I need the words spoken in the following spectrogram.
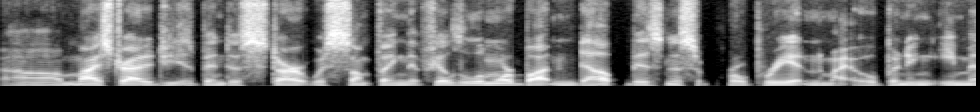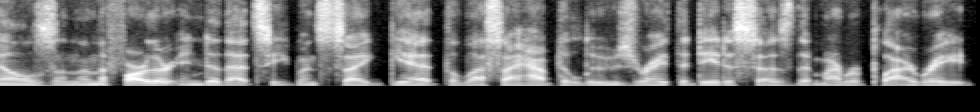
uh, my strategy has been to start with something that feels a little more buttoned up, business appropriate in my opening emails. And then the farther into that sequence I get, the less I have to lose, right? The data says that my reply rate,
